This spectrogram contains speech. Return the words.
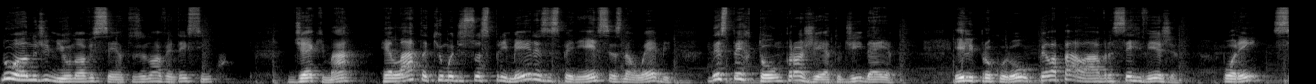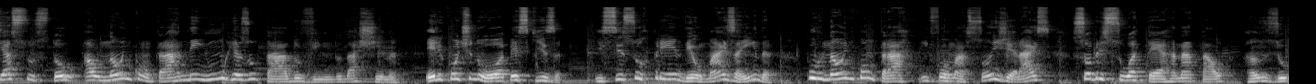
no ano de 1995. Jack Ma relata que uma de suas primeiras experiências na web despertou um projeto de ideia. Ele procurou pela palavra cerveja, porém se assustou ao não encontrar nenhum resultado vindo da China. Ele continuou a pesquisa e se surpreendeu mais ainda por não encontrar informações gerais sobre sua terra natal, Hanzhou.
